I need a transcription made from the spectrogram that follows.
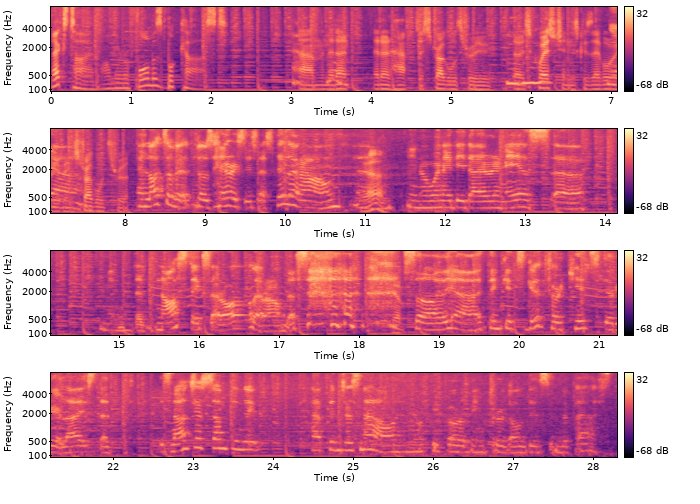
Next time on the Reformers Bookcast. Um, and they don't they don't have to struggle through mm-hmm. those questions because they've already Yeah. been struggled through. And lots of it, those heresies are still around. Um, Yeah. You know, when I did Irenaeus, uh, I mean, the Gnostics are all around us. Yep. So, yeah, I think it's good for kids to realize that it's not just something that happened just now. You know, people have been through all this in the past.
